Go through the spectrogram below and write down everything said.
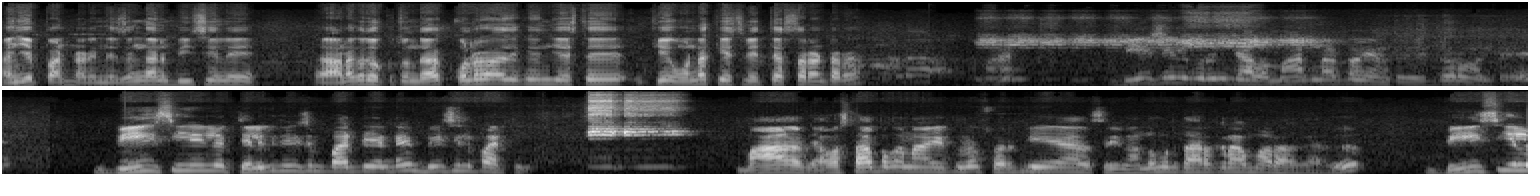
అని చెప్పి అంటున్నాడు. నిజంగానే బీసీని అనగదొక్కుతుందా కుల రాజకీయం చేస్తే కే- ఉన్న కేసులు ఎత్తేస్తారంటారా? బీసీల గురించి అలా మాట్లాడడం ఎంత విదూరం అంటే? బీసీలు తెలుగుదేశం పార్టీ అంటే బీసీల పార్టీ. మా వ్యవస్థాపక నాయకుడు స్వర్గీయ శ్రీ నందమూరి తారక రామారావు గారు బీసీల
